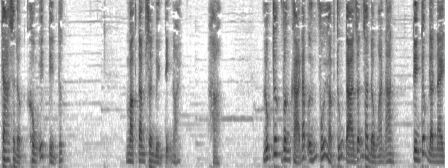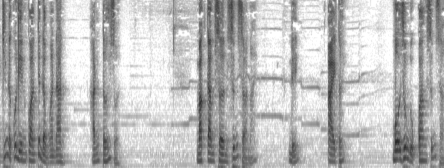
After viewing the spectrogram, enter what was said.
tra ra được không ít tin tức. Mạc Tam Sơn bình tĩnh nói, Hả? Lúc trước Vân Khả đáp ứng phối hợp chúng ta dẫn ra Đồng An An Tin tức lần này chính là có liên quan tới Đồng An An. Hắn tới rồi. Mạc Tam Sơn sững sờ nói. Đến. Ai tới? Mộ Dung Đục Quang sững sờ.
